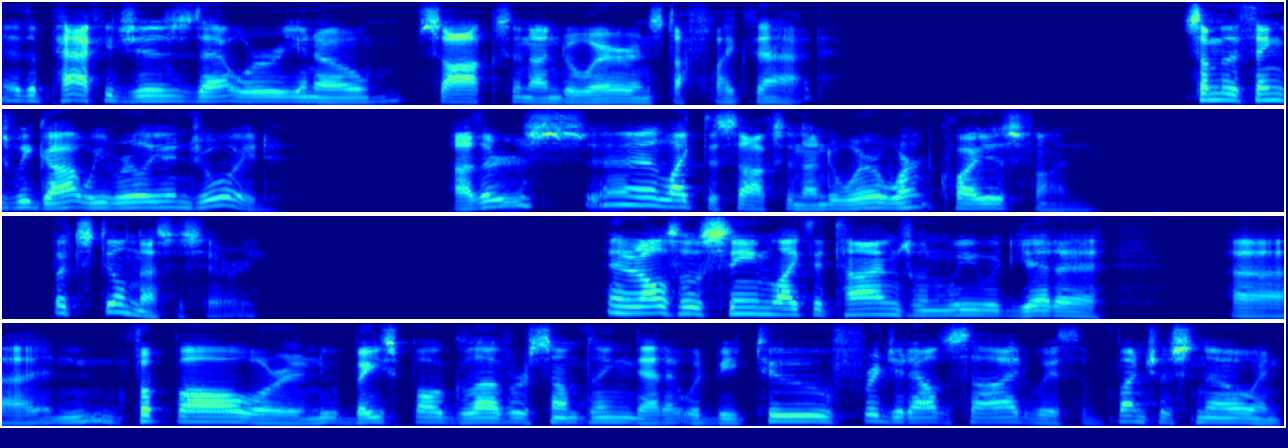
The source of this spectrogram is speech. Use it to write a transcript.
uh, the packages that were, you know, socks and underwear and stuff like that. Some of the things we got we really enjoyed. Others, uh, like the socks and underwear, weren't quite as fun, but still necessary. And it also seemed like the times when we would get a, a football or a new baseball glove or something that it would be too frigid outside with a bunch of snow and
